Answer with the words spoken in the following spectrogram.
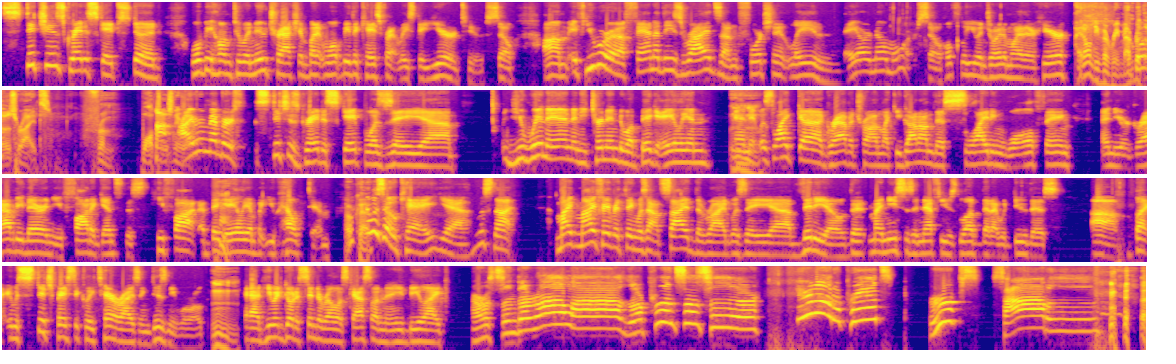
Stitch's Great Escape stood will be home to a new attraction, but it won't be the case for at least a year or two. So, um, if you were a fan of these rides, unfortunately, they are no more. So, hopefully, you enjoyed them while they're here. I don't even remember those rides from Walt Uh, Disney. I remember Stitch's Great Escape was a uh, you went in and he turned into a big alien, and it was like uh, Gravitron. Like you got on this sliding wall thing, and your gravity there, and you fought against this. He fought a big Hmm. alien, but you helped him. okay. It was okay. Yeah, it was not. My my favorite thing was outside the ride was a uh, video that my nieces and nephews loved that I would do this. Um, but it was Stitch basically terrorizing Disney World, Mm. and he would go to Cinderella's castle and he'd be like, "Oh Cinderella, the princess here. You're not a prince. Oops." Sorry.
